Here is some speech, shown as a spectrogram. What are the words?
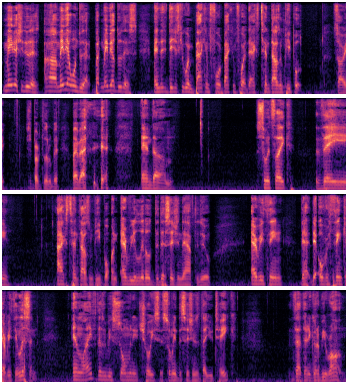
Maybe i should do this. Uh, maybe i won't do that. But maybe i'll do this. And they, they just keep going back and forth back and forth. They ask 10000 people. Sorry just burped a little bit. My bad. And um so it's like they ask 10,000 people on every little decision they have to do. Everything they, they overthink everything. Listen in life there's gonna be so many choices so many decisions that you take that they're going to be wrong.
